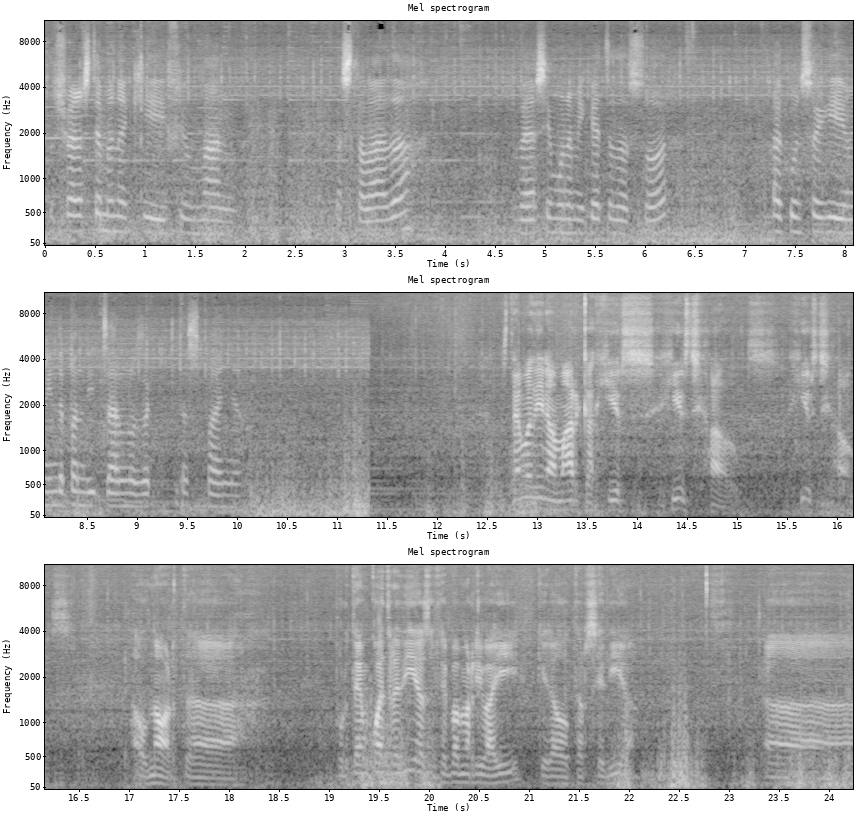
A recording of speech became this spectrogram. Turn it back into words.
Per això ara estem aquí filmant l'escalada. A veure si amb una miqueta de sort aconseguim independitzar-nos de- d'Espanya. Estem a Dinamarca, Hirsch, Hirschhals, al nord. Eh, portem quatre dies, de fet vam arribar ahir, que era el tercer dia, eh,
